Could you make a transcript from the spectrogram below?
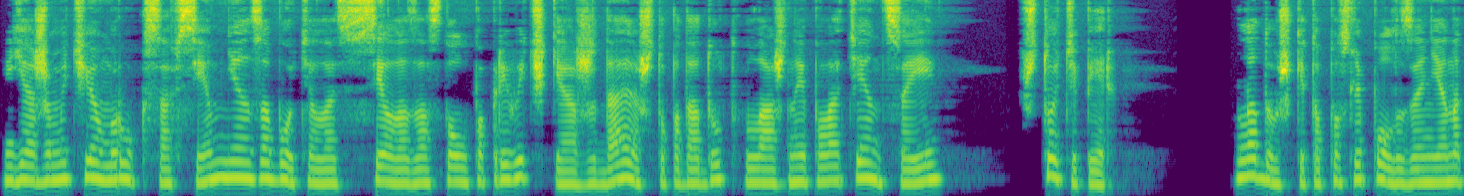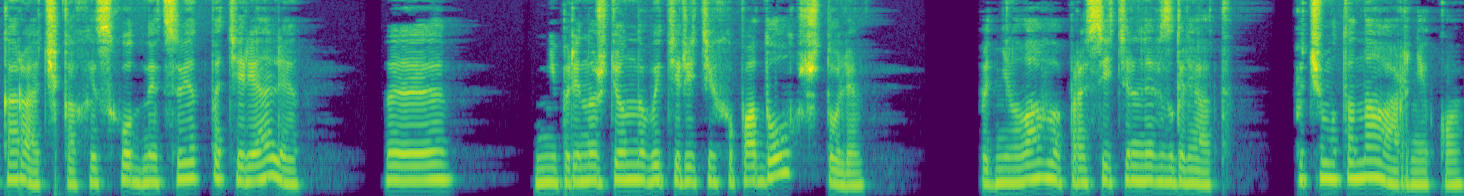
Я же мытьем рук совсем не озаботилась, села за стол по привычке, ожидая, что подадут влажные полотенца и... Что теперь? Ладошки-то после ползания на карачках исходный цвет потеряли. э, -э непринужденно вытереть их о подол, что ли? Подняла вопросительный взгляд почему-то на Арнику.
